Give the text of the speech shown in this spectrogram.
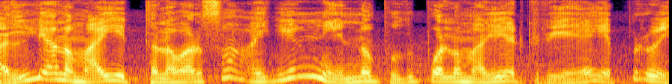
கல்யாணம் ஆகி இத்தனை வருஷம் ஆகி நீ இன்னும் புது பொண்ணு மாதிரியே இருக்கிறியே. எப்படி?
